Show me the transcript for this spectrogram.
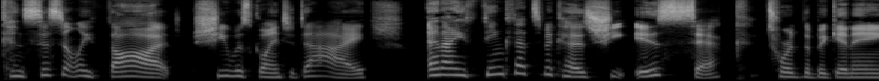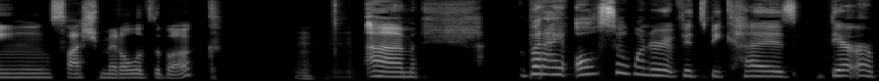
consistently thought she was going to die, and I think that's because she is sick toward the beginning slash middle of the book. Mm-hmm. Um, but I also wonder if it's because there are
